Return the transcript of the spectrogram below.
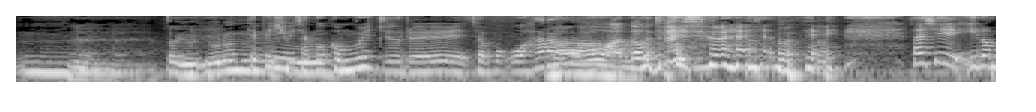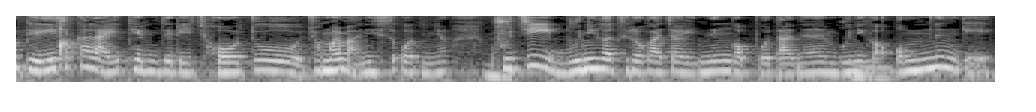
음. 네. 그러니까 요, 런 대표님이 자꾸 건물주를 저보고 하라고 아. 아. 까부터 말씀을 하셨는데 사실 이런 베이직한 아이템들이 저도 정말 많이 쓰거든요. 굳이 무늬가 들어가져 있는 것보다는 무늬가 음. 없는 게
